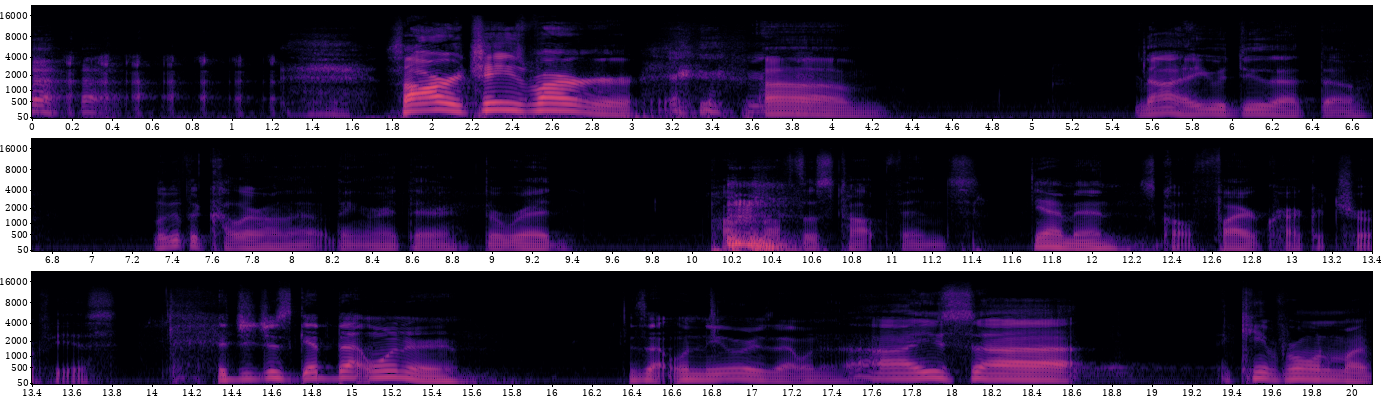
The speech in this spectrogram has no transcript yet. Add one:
Sorry, cheeseburger. Um, nah, you would do that though. Look at the color on that thing right there. The red popping off those top fins. Yeah, man. It's called Firecracker Tropheus. Did you just get that one, or is that one new, or is that one? Uh, he's uh, it came from one of my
